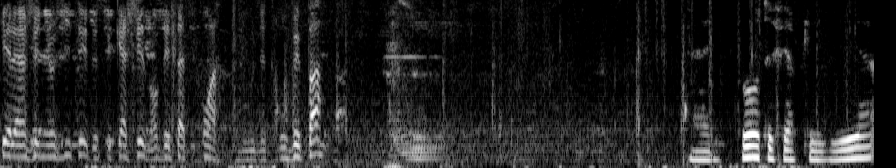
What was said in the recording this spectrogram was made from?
Quelle ingéniosité de se cacher dans des tas de foin, vous ne trouvez pas? Allez, pour te faire plaisir,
